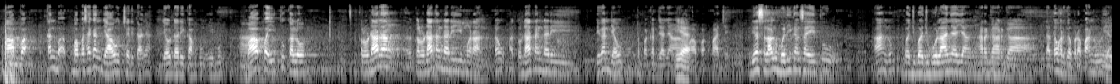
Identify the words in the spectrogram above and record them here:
bapak kan ba- bapak saya kan jauh ceritanya jauh dari kampung ibu bapak itu kalau kalau datang kalau datang dari merantau atau datang dari dia kan jauh tempat kerjanya Iya. bapak Pace dia selalu belikan saya itu anu baju-baju bolanya yang harga-harga nggak tahu harga berapaan dulu ya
